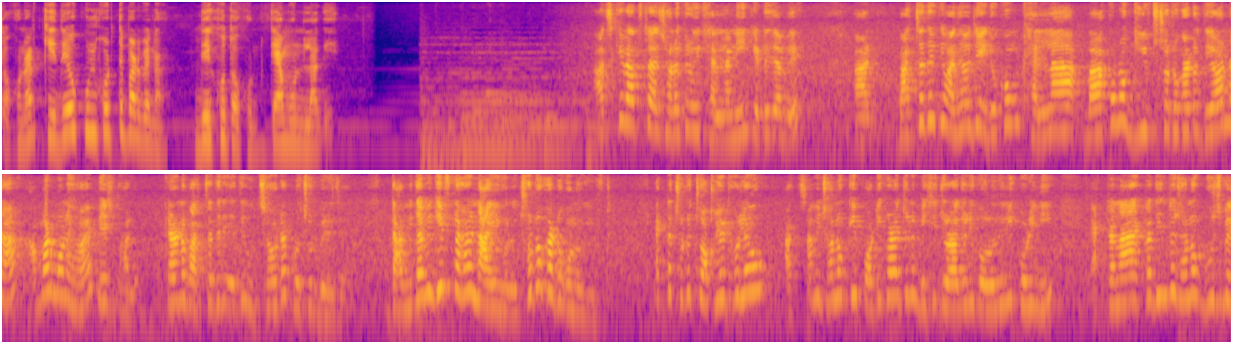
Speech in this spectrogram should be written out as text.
তখন আর কেঁদেও কুল করতে পারবে না। দেখো তখন কেমন লাগে। আজকে রাতটা ঝনকের ওই খেলনা নিয়েই কেটে যাবে। আর বাচ্চাদেরকে মাঝে মাঝে এরকম খেলনা বা কোনো গিফট ছোটোখাটো দেওয়া না আমার মনে হয় বেশ ভালো। কেননা বাচ্চাদের এতে উৎসাহটা প্রচুর বেড়ে যায়। দামি দামি গিফট না হয় নাই হলো ছোটোখাটো কোনো গিফট একটা ছোট চকলেট হলেও আচ্ছা। আমি ঝনককে পটি করার জন্য বেশি জোরাজোরি কোনোদিনই করিনি। একটা না একটা দিন তো ঝনক বুঝবে,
